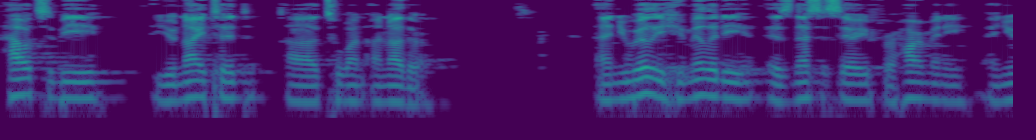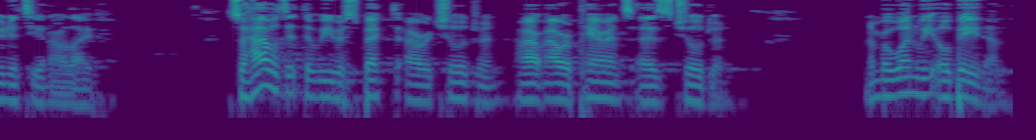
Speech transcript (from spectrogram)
How to be united uh, to one another. And really, humility is necessary for harmony and unity in our life. So how is it that we respect our children, our, our parents as children? Number one, we obey them.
